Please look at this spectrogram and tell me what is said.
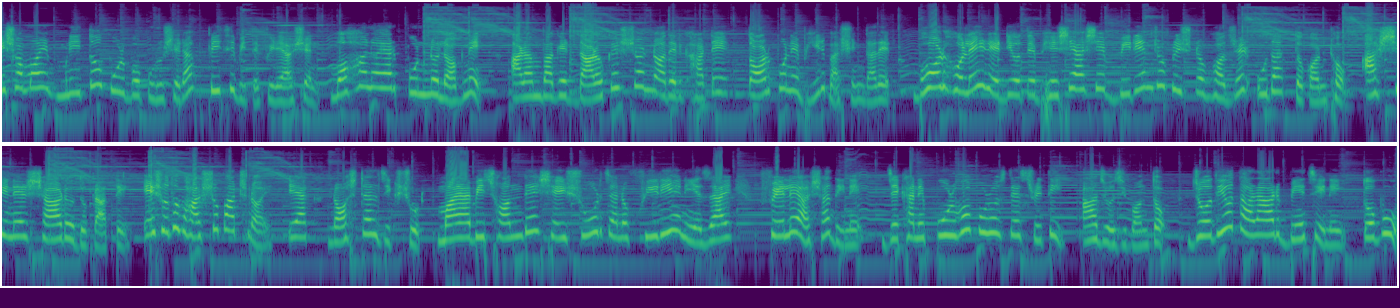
এ সময় মৃত পূর্বপুরুষেরা পৃথিবীতে ফিরে আসেন। মহালয়ার পুণ্য লগ্নে আরামবাগের দ্বারকেশ্বর নদের ঘাটে তর্পণে ভিড় বাসিন্দাদের। ভোর হলেই রেডিওতে ভেসে আসে বীরেন্দ্র কৃষ্ণ ভদ্রের উদাত্ত কণ্ঠ। আশ্বিনের শারদ প্রাতে এ শুধু ভাষ্যপাঠ নয়, এ এক নস্টালজিক সুর। মায়াবী ছন্দে সেই সুর যেন ফিরিয়ে নিয়ে যায় ফেলে আসা দিনে যেখানে পূর্বপুরুষদের স্মৃতি আজও জীবন্ত। যদিও তারা আর বেঁচে নেই তবু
